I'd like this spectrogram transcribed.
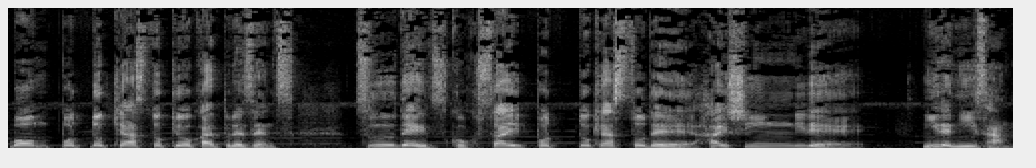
本ポッドキャスト協会プレゼンツ 2days 国際ポッドキャストデー配信リレー2023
